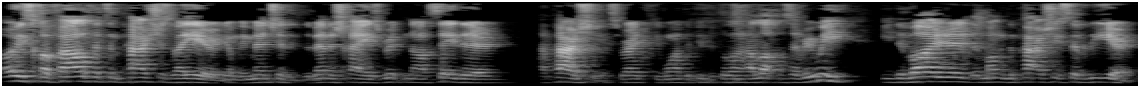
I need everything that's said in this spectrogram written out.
Ois Chafal, it's in Parshas Vayir. Again, we mentioned that the Ben Ish Chai is written, I'll say there, HaParshas, right? He wanted people to learn halachas every week. He divided it among the Parshas of the year.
